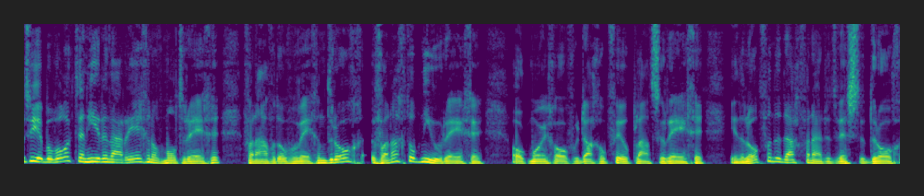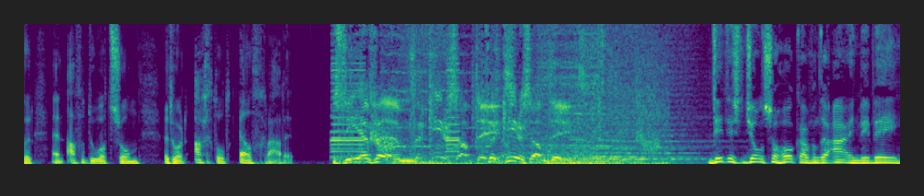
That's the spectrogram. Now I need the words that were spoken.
Het weer bewolkt en hier en daar regen of motregen. Vanavond overwegend droog, vannacht opnieuw regen. Ook morgen overdag op veel plaatsen regen. In de loop van de dag vanuit het westen droger en af en toe wat zon. Het wordt 8 tot 11 graden. ZFM, verkeersupdate. verkeersupdate. Dit is Johnson Hokka van de ANWB.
